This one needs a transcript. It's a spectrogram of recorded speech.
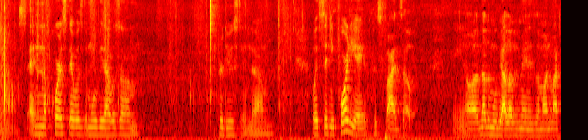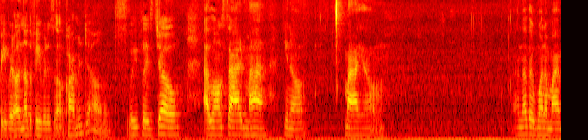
you know, and of course there was the movie that was um, produced and um, with Sidney Poitier, his fine self. You know, another movie I love him in is um, one of my favorite. Another favorite is um, Carmen Jones, where he plays Joe, alongside my, you know, my um, another one of my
